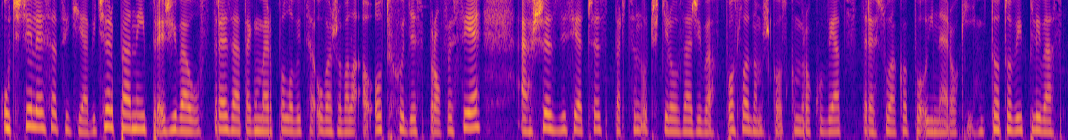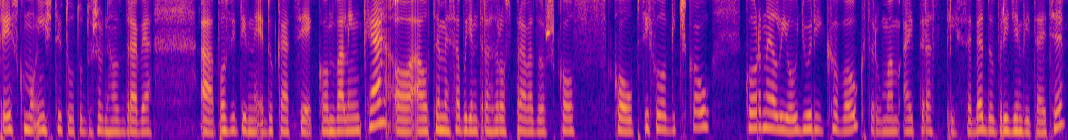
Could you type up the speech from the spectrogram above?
Učitelia sa cítia vyčerpaní, prežívajú stres a takmer polovica uvažovala o odchode z profesie a 66% učiteľov zažíva v poslednom školskom roku viac stresu ako po iné roky. Toto vyplýva z prieskumu Inštitútu duševného zdravia a pozitívnej edukácie Konvalinka. O, a o téme sa budem teraz rozprávať so školskou psychologičkou Korneliou Ďuríkovou, ktorú mám aj teraz pri sebe. Dobrý deň, vitajte.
